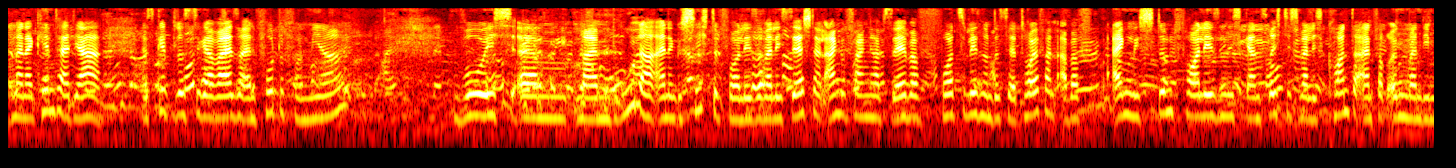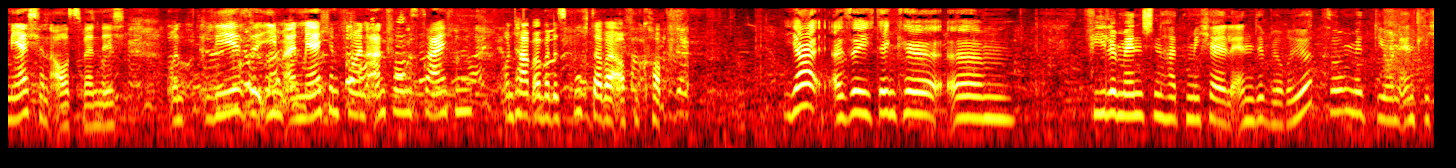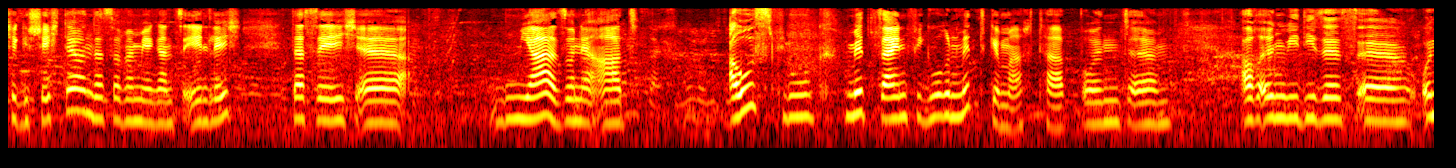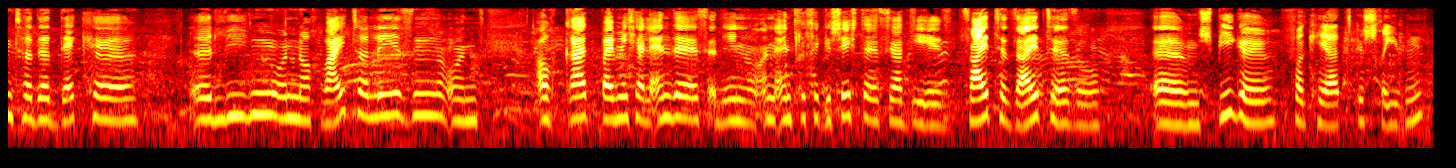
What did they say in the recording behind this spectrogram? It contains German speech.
In meiner Kindheit, ja. Es gibt lustigerweise ein Foto von mir, wo ich ähm, meinem Bruder eine Geschichte vorlese, weil ich sehr schnell angefangen habe, selber vorzulesen und das sehr toll fand. Aber eigentlich stimmt Vorlesen nicht ganz richtig, weil ich konnte einfach irgendwann die Märchen auswendig und lese ihm ein Märchen vor in Anführungszeichen und habe aber das Buch dabei auf dem Kopf. Ja, also ich denke, ähm, viele Menschen hat Michael Ende berührt, so mit die unendliche Geschichte und das war bei mir ganz ähnlich, dass ich äh, ja so eine Art Ausflug mit seinen Figuren mitgemacht habe und ähm, auch irgendwie dieses äh, unter der Decke äh, liegen und noch weiterlesen. Und auch gerade bei Michael Ende ist die unendliche Geschichte ist ja die zweite Seite so ähm, spiegelverkehrt geschrieben.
